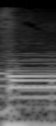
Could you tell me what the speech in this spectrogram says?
Bye.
